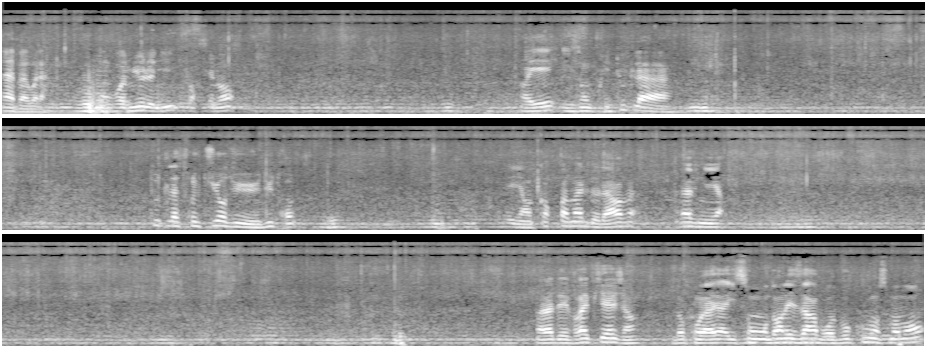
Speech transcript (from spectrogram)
Ah bah voilà, on voit mieux le nid forcément. Vous voyez, ils ont pris toute la toute la structure du, du tronc. Et il y a encore pas mal de larves à venir. Voilà des vrais pièges. hein. Donc ils sont dans les arbres beaucoup en ce moment.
